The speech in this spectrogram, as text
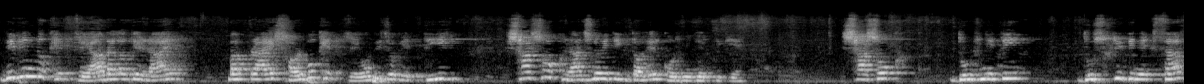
বিভিন্ন ক্ষেত্রে আদালতের রায় বা প্রায় সর্বক্ষেত্রে অভিযোগের তীর শাসক রাজনৈতিক দলের কর্মীদের দিকে। শাসক, দুর্নীতি, দুষ্কৃতি নেক্সাস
